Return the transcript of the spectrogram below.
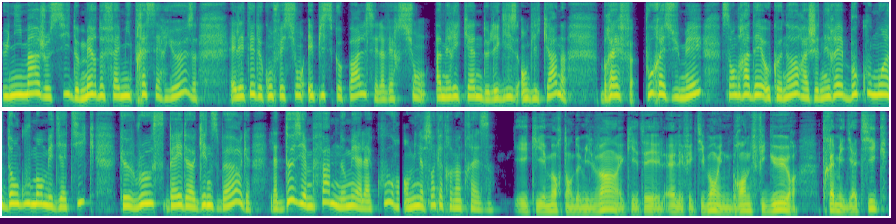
une image aussi de mère de famille très sérieuse. Elle était de confession épiscopale, c'est la version américaine de l'église anglicane. Bref, pour résumer, Sandra Day O'Connor a généré beaucoup moins d'engouement médiatique que Ruth Bader Ginsburg, la deuxième femme nommée à la cour en 1993 et qui est morte en 2020 et qui était, elle, effectivement, une grande figure très médiatique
